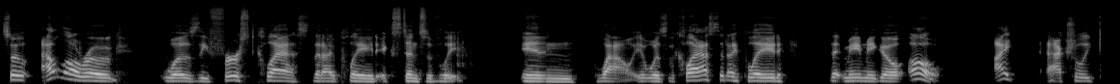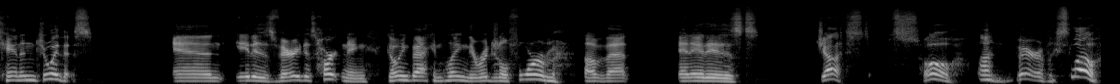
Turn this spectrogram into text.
so Outlaw Rogue was the first class that I played extensively in WoW. It was the class that I played that made me go, "Oh, I actually can enjoy this." And it is very disheartening going back and playing the original form of that and it is just so unbearably slow.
